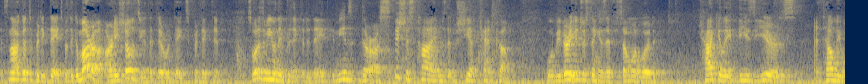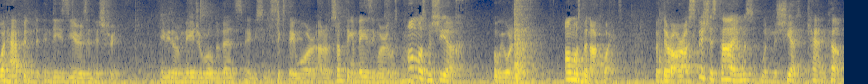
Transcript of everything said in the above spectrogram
it's not good to predict dates. But the Gemara already shows you that there were dates predicted. So what does it mean when they predicted a date? It means there are auspicious times that Mashiach can come. What would be very interesting is if someone would calculate these years and tell me what happened in these years in history. Maybe there were major world events, maybe see the Six Day War, I don't know, something amazing where it was almost Mashiach, but we weren't there. Almost, but not quite. But there are auspicious times when Mashiach can come.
